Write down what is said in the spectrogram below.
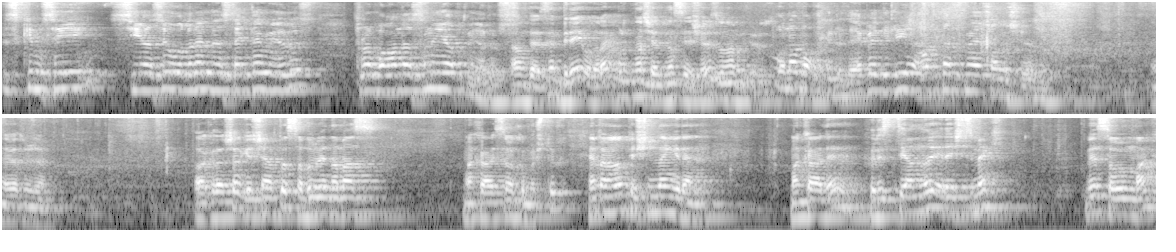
Biz kimseyi siyasi olarak desteklemiyoruz. Propagandasını yapmıyoruz. Tam dersen birey olarak bunu nasıl, nasıl yaşarız ona bakıyoruz. Ona bakıyoruz. Ebediliği hakletmeye çalışıyoruz. Evet hocam. Arkadaşlar geçen hafta sabır ve namaz makalesini okumuştuk. Hemen onun peşinden gelen makale Hristiyanlığı eleştirmek ve savunmak.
